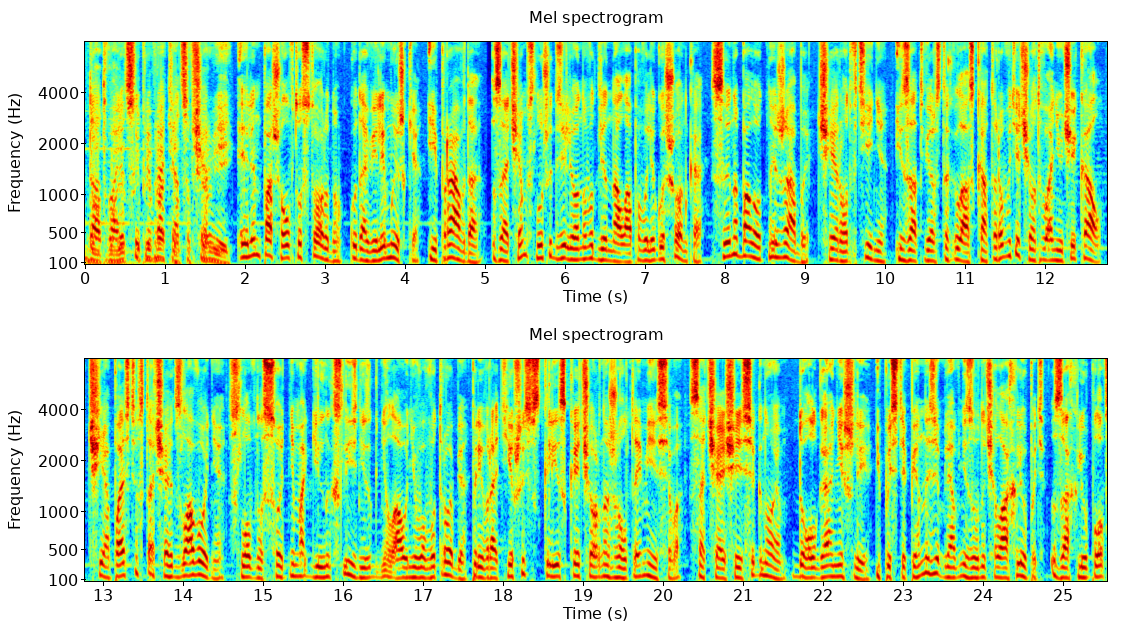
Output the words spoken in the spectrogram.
Да отвалятся и превратятся в червей. Эллен пошел в ту сторону, куда вели мышки. И правда, зачем слушать зеленого длиннолапого лягушонка, сына болотной жабы, чей рот в тени, из отверстых глаз которого течет вонючий кал, чья пасть источает зловоние, словно сотни могильных слизней сгнила у него в утробе, превратившись в склизкое черно-желтое месиво, сочащееся гноем. Долго они шли, и постепенно земля внизу начала хлюпать. Захлюпала в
